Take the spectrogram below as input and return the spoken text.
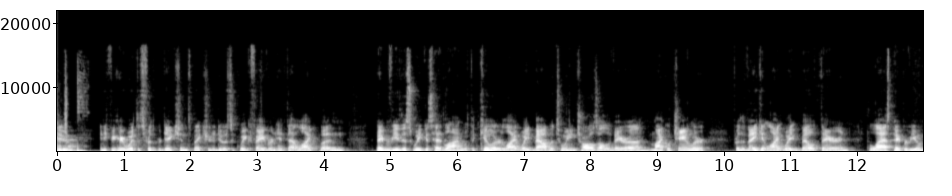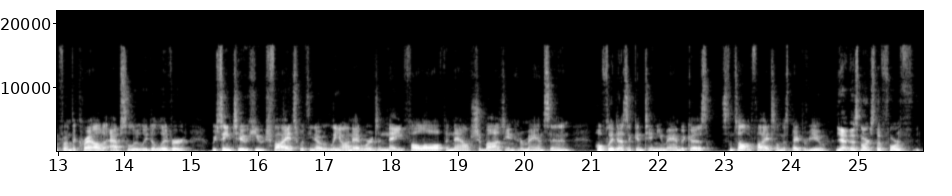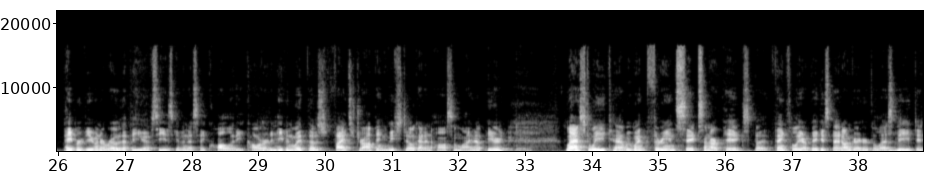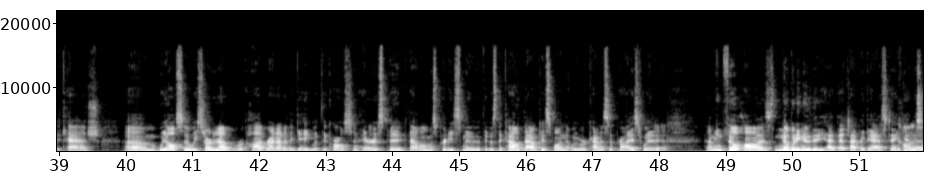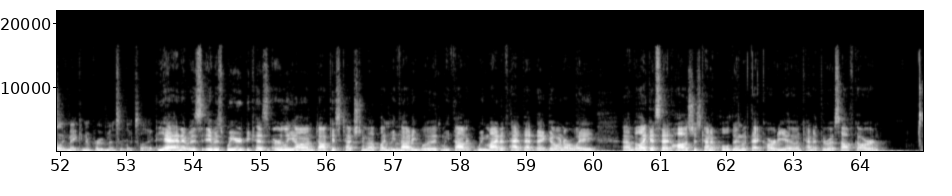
And if you're here with us for the predictions, make sure to do us a quick favor and hit that like button. The pay per view this week is headlined with a killer lightweight bout between Charles Oliveira and Michael Chandler for the vacant lightweight belt there. And the last pay per view in front of the crowd absolutely delivered. We've seen two huge fights with, you know, Leon Edwards and Nate fall off, and now Shahbazyan and Hermansson. And hopefully it doesn't continue, man, because some solid fights on this pay per view. Yeah, this marks the fourth pay per view in a row that the UFC has given us a quality card. Mm-hmm. And even with those fights dropping, we've still got an awesome lineup here. Yeah, Last week uh, we went three and six on our picks, but thankfully our biggest bet on Gregor Gillespie mm-hmm. did cash. Um, we also we started out hot right out of the gate with the Carlston Harris pick. That one was pretty smooth. It was the Kyle Daukaus one that we were kind of surprised with. Yeah. I mean, Phil Hawes. Nobody knew that he had that type of gas tank. Constantly making improvements. It looks like. Yeah, and it was it was weird because early on, Daukaus touched him up like mm-hmm. we thought he would, and we thought we might have had that bet going our way. Um, but like I said, Hawes just kind of pulled in with that cardio and kind of threw us off guard.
